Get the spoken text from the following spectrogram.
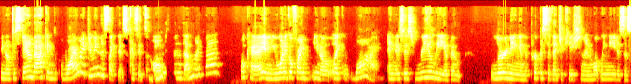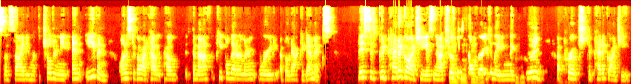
you know to stand back and why am i doing this like this because it's mm-hmm. always been done like that okay and you want to go find you know like why and is this really about learning and the purpose of education and what we need as a society and what the children need and even honest to god how how the math people that are learn worried about academics this is good pedagogy is naturally mm-hmm. self-regulating the mm-hmm. good approach to pedagogy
